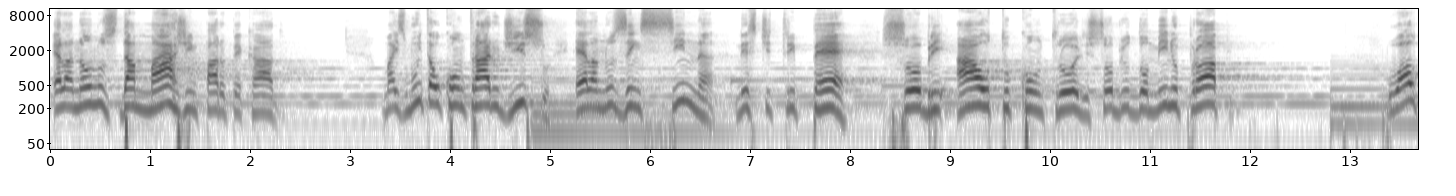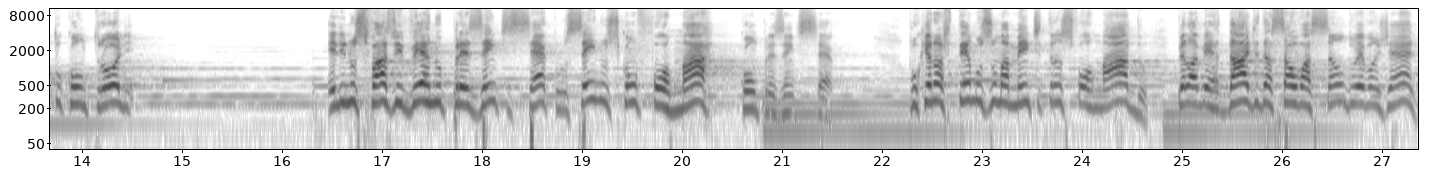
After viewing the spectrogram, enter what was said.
ela não nos dá margem para o pecado, mas muito ao contrário disso, ela nos ensina neste tripé sobre autocontrole, sobre o domínio próprio. O autocontrole ele nos faz viver no presente século sem nos conformar com o presente século. Porque nós temos uma mente transformada pela verdade da salvação do evangelho.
